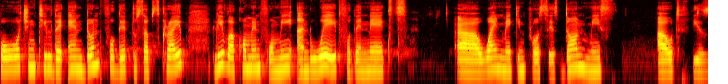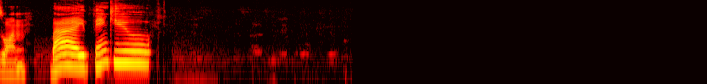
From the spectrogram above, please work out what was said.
Loves, for watching till the end. Don't forget to subscribe, leave a comment for me, and wait for the next uh, winemaking process. Don't miss out this one. Bye. Thank you.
